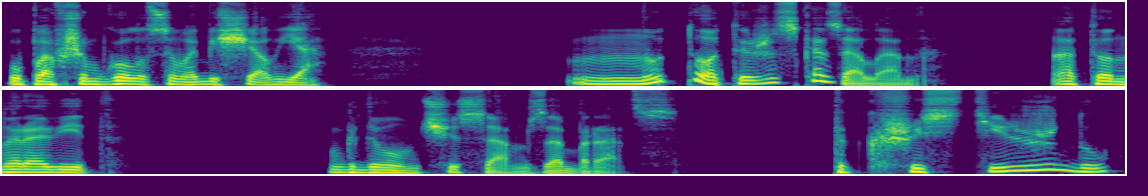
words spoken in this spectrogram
Упавшим голосом обещал я. «Ну, то ты же сказала она, а то норовит к двум часам забраться. Так к шести жду».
